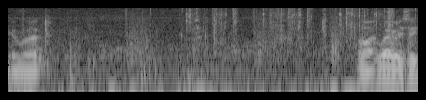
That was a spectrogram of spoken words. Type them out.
Good work. Right, where is he?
